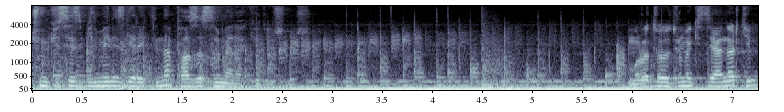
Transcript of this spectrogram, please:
Çünkü siz bilmeniz gerektiğinden fazlasını merak ediyorsunuz. Murat'ı öldürmek isteyenler kim?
